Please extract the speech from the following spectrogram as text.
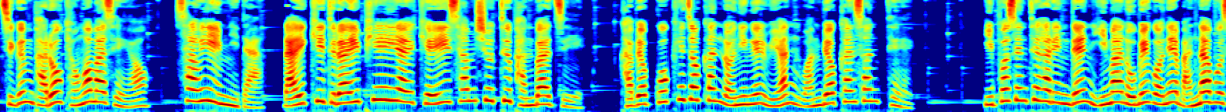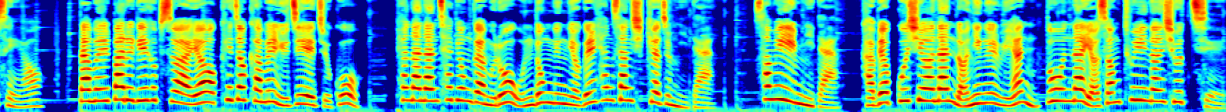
지금 바로 경험하세요. 4위입니다. 나이키 드라이 PARK 3 슈트 반바지. 가볍고 쾌적한 러닝을 위한 완벽한 선택. 2% 할인된 25,000원에 만나보세요. 땀을 빠르게 흡수하여 쾌적함을 유지해주고 편안한 착용감으로 운동 능력을 향상시켜줍니다. 3위입니다. 가볍고 시원한 러닝을 위한 또온나 여성 트윈원 쇼츠.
